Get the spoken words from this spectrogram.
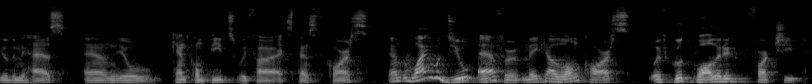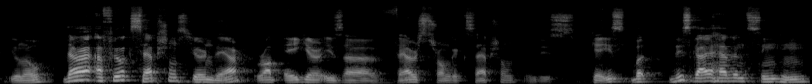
Udemy has and you can't compete with an expensive course. And why would you ever make a long course with good quality for cheap, you know. There are a few exceptions here and there. Rob Ager is a very strong exception in this case, but this guy I haven't seen him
